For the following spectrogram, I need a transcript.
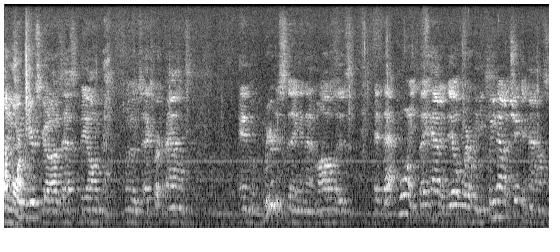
One more. About two years ago, I was asked to be on one of those expert panels. And the weirdest thing in that model is, at that point, they had a deal where when you clean out a chicken house,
